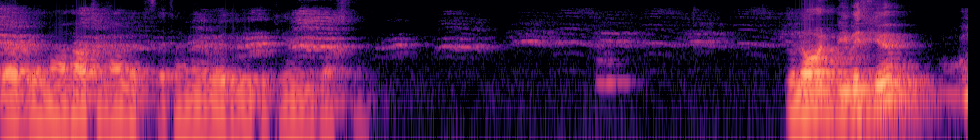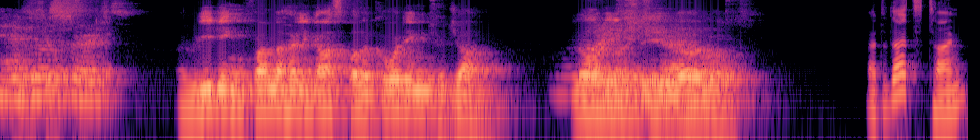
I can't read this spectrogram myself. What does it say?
God, open my heart and my lips that I may worthily proclaim the gospel. The Lord be with you. And with your spirit. A reading from the Holy Gospel according to John. Glory to you, O Lord. At that time,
